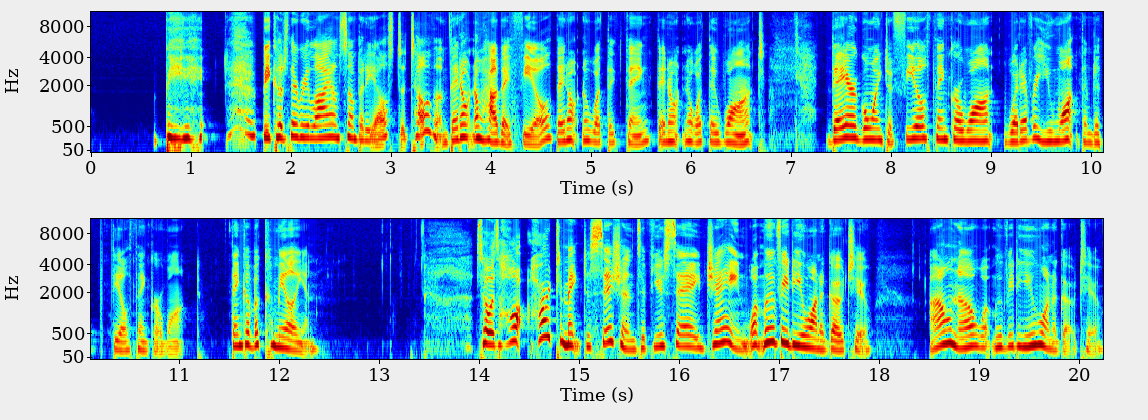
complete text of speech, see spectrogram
Be, because they rely on somebody else to tell them. They don't know how they feel. They don't know what they think. They don't know what they want. They are going to feel, think, or want whatever you want them to feel, think, or want. Think of a chameleon. So it's hard to make decisions if you say, Jane, what movie do you want to go to? I don't know. What movie do you want to go to?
